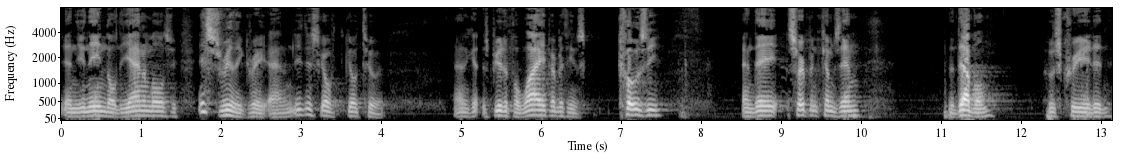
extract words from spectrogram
And you named all the animals. It's really great, Adam. You just go, go to it and you get this beautiful wife, everything's cozy, and the serpent comes in, the devil, who's created,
